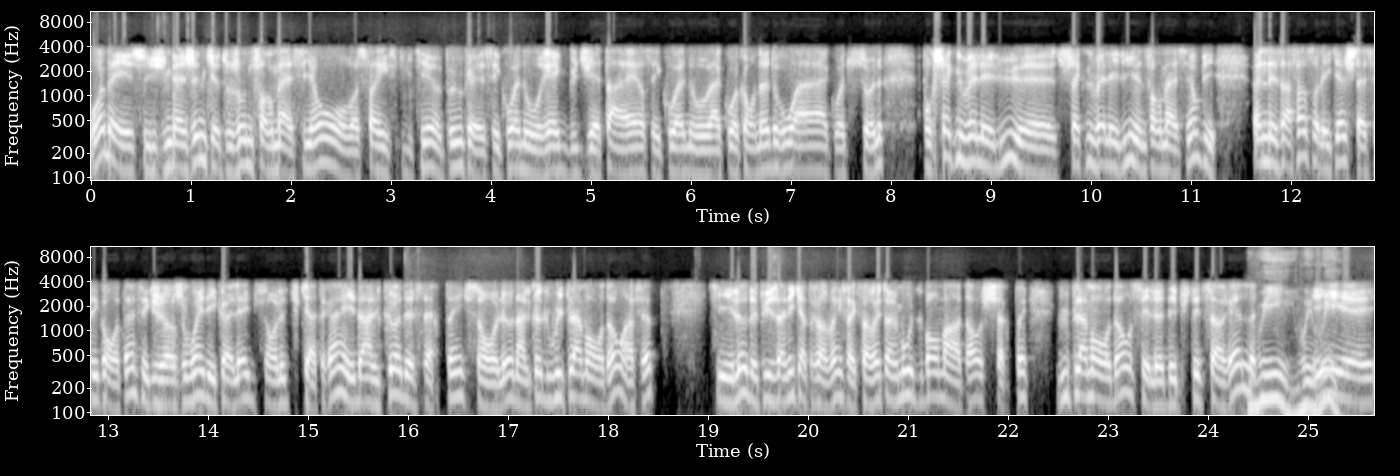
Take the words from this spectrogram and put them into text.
ouais, ben, j'imagine qu'il y a toujours une formation. On va se faire expliquer un peu que c'est quoi nos règles budgétaires, c'est quoi nos, à quoi qu'on a droit, à quoi tout ça. Pour chaque nouvel élu, euh, chaque nouvel élu, il y a une formation. Puis une des affaires sur lesquelles je suis assez content, c'est que je rejoins des collègues qui sont là depuis quatre ans. Et dans le cas de certains qui sont là, dans le cas de Louis Plamondon, en fait, qui est là depuis les années 80. Fait que ça va être un mot du bon mentor, je suis certain. Louis Plamondon, c'est le député de Sorel. Oui, oui, oui. Euh,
